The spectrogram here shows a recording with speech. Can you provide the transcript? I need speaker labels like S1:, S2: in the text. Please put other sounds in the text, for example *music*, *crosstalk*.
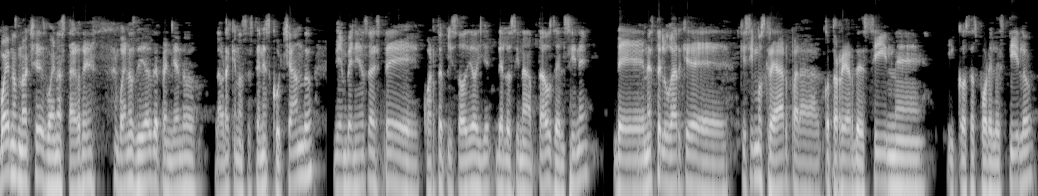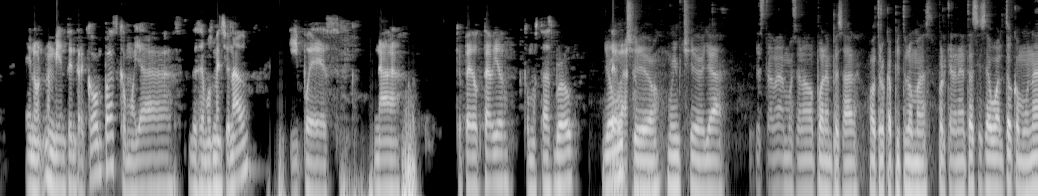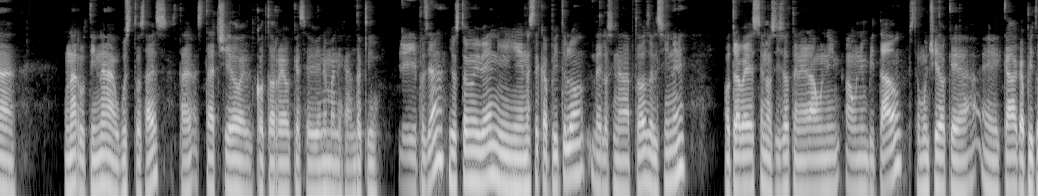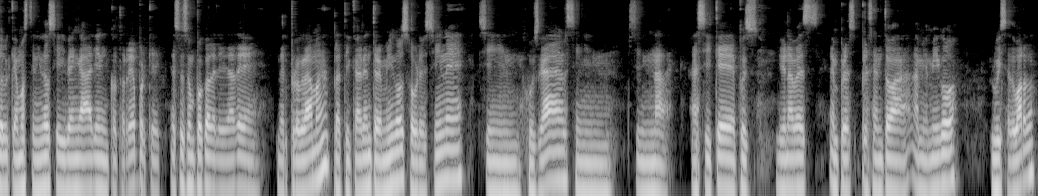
S1: Buenas noches, buenas tardes, buenos días, dependiendo la hora que nos estén escuchando. Bienvenidos a este cuarto episodio de Los Inadaptados del Cine. De, en este lugar que quisimos crear para cotorrear de cine y cosas por el estilo. En un ambiente entre compas, como ya les hemos mencionado. Y pues, nada. ¿Qué pedo, Octavio? ¿Cómo estás, bro?
S2: Yo muy chido, muy chido ya estaba emocionado por empezar otro capítulo más, porque la neta sí se ha vuelto como una, una rutina a gusto, ¿sabes? Está, está chido el cotorreo que se viene manejando aquí. Y pues ya, yo estoy muy bien y en este capítulo de los inadaptados del cine, otra vez se nos hizo tener a un, a un invitado. Está muy chido que eh, cada capítulo que hemos tenido sí venga alguien en cotorreo, porque eso es un poco de la idea de, del programa, platicar entre amigos sobre cine, sin juzgar, sin sin nada. Así que pues de una vez presento a, mi amigo Luis Eduardo.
